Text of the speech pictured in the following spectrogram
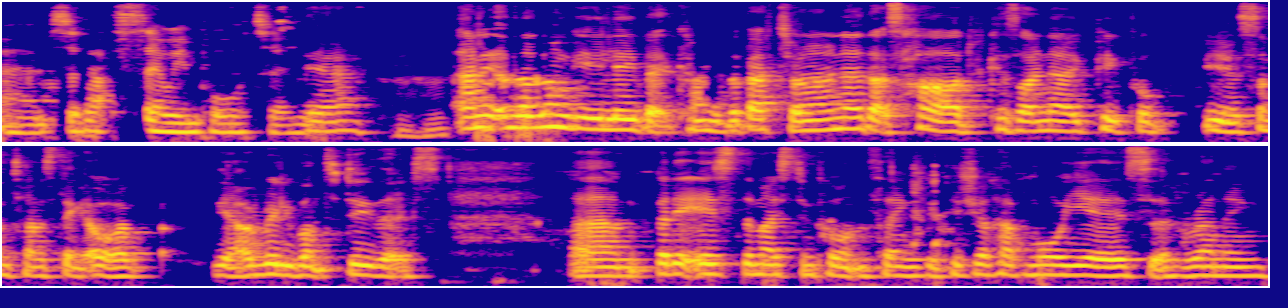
um, so that's so important. yeah Mhm. and it- the longer you leave it kind of the better and I know that's hard because I know people you know sometimes think oh I, you know I really want to do this um, but it is the most important thing because you'll have more years of running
